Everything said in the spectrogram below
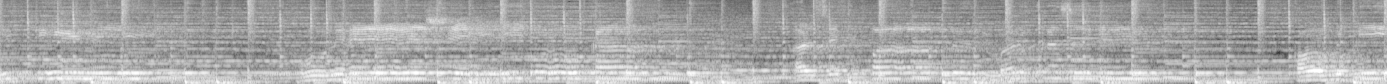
مٹی میں خون ہے شہیدوں کا عرض پاک مرکز ہے۔ قوم کی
